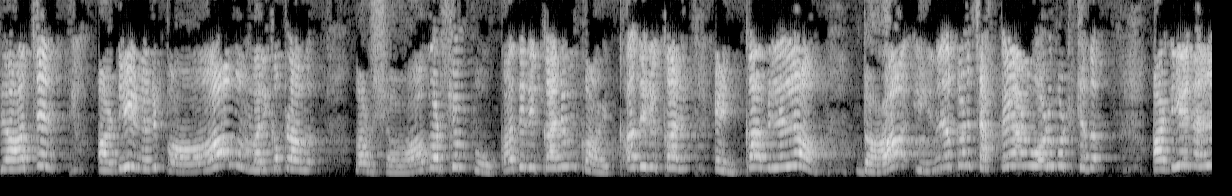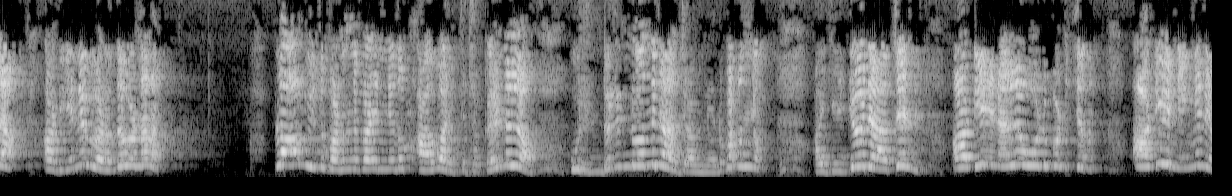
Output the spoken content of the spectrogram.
രാജൻ അടിയനൊരു പാവം വരിക്കപ്ലാവ് വർഷാവർഷം പൂക്കാതിരിക്കാനും കായ്ക്കാതിരിക്കാനും എനിക്കാവില്ലല്ലോ. ദാ ഈ നിൽക്കുന്ന ചക്കയാണ് ഓടി പൊട്ടിച്ചത്. അടിയനല്ല അടിയനെ വെറുതെ വിടണം പ്ലാവ് ഇത് പറഞ്ഞു കഴിഞ്ഞതും വരിക്ക ചക്ക ഉണ്ടല്ലോ? ഉരുണ്ടുരുണ്ടു വന്ന് രാജാവിനോട് പറഞ്ഞു. അയ്യോ രാജൻ അടിയനല്ല ഓടി പൊട്ടിച്ചത്. അടിയൻ ഇങ്ങനെ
